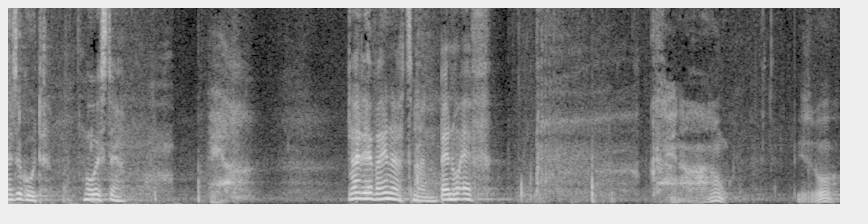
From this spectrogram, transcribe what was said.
Also gut, wo ist er? Wer? Na, der Weihnachtsmann, Benno F. Keine Ahnung. Wieso?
